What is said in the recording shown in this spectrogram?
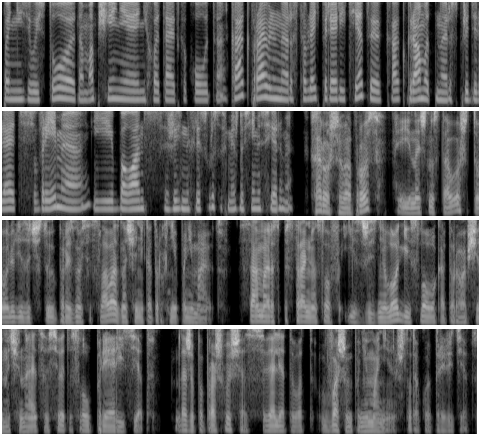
понизилась, то там общения не хватает какого-то. Как правильно расставлять приоритеты, как грамотно распределять время и баланс жизненных ресурсов между всеми сферами? Хороший вопрос. И начну с того, что люди зачастую произносят слова, значения которых не понимают. Самое распространенное слово из жизнелогии, слово, которое вообще начинается, все это слово «приоритет». Даже попрошу сейчас, Виолетта, вот в вашем понимании, что такое приоритет?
